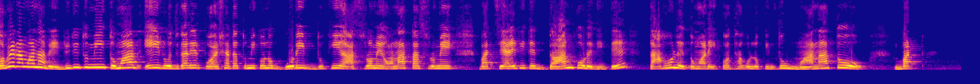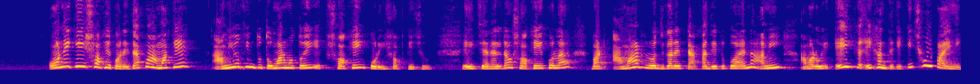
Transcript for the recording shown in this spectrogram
তবে না মানাবে? যদি তুমি তোমার এই রোজগারের পয়সাটা তুমি কোনো গরিব, দুঃখী আশ্রমে, অনাথ আশ্রমে বা চ্যারিটিতে দান করে দিতে, তাহলে তোমার এই কথাগুলো কিন্তু মানাতো। বাট অনেকেই শখে করে। দেখো, আমাকে, আমিও কিন্তু তোমার মতোই শখেই করি সব কিছু এই চ্যানেলটাও শখেই খোলা, বাট আমার রোজগারের টাকা যেটুকু হয় না, আমি আমার ওই এই এখান থেকে কিছুই পাইনি,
